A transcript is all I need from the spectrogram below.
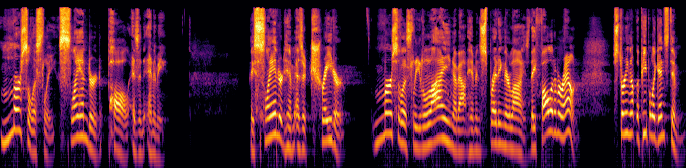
mercilessly slandered Paul as an enemy. They slandered him as a traitor, mercilessly lying about him and spreading their lies. They followed him around, stirring up the people against him.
